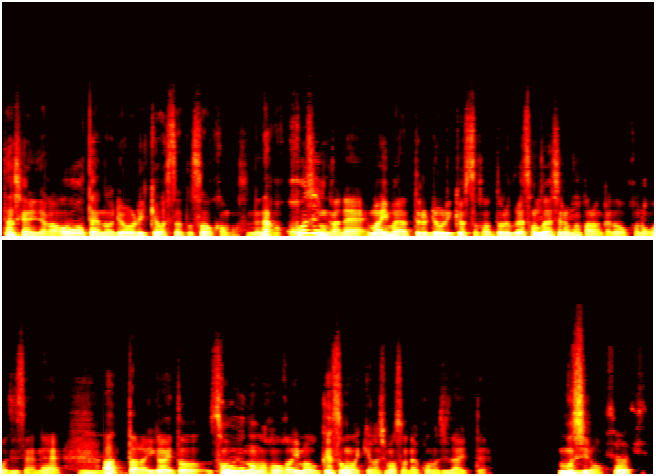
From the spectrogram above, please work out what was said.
確かにだから大手の料理教室だとそうかもですねなんか個人がね、まあ、今やってる料理教室とかどれぐらい存在してるのか分からんけど、このご時世ね。あったら意外とそういうのの方が今受けそうな気がしますよねこの時代って。むしろ、そうです。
